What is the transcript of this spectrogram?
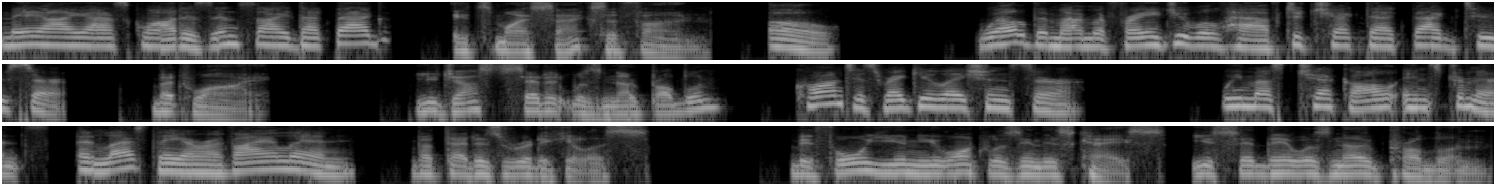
May I ask what is inside that bag? It's my saxophone. Oh. Well, then I'm afraid you will have to check that bag too, sir. But why? You just said it was no problem? Qantas regulations, sir. We must check all instruments, unless they are a violin. But that is ridiculous. Before you knew what was in this case, you said there was no problem.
